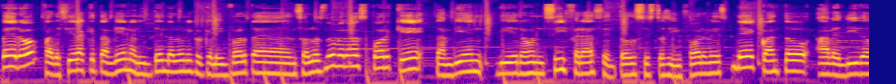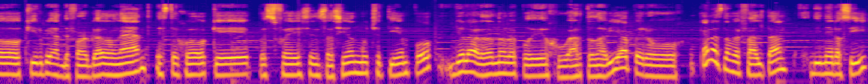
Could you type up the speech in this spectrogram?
Pero pareciera que también a Nintendo lo único que le importan son los números porque también dieron cifras en todos estos informes de cuánto ha vendido Kirby and the Forgotten Land, este juego que pues fue sensación mucho tiempo. Yo la verdad no lo he podido jugar todavía, pero ganas no me faltan dinero sí.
